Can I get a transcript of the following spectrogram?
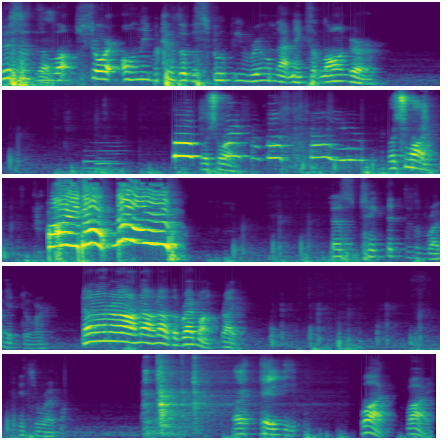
This is the short only because of the spoopy room that makes it longer. Oops, Which one? I forgot to tell you. Which one? I don't know. Just take it to the rugged door. No, no, no, no, no, no, the red one. Right. It's the red one. I hate you. Why? Why?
